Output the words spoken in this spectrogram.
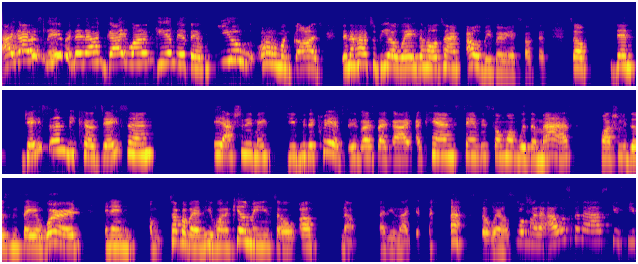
I gotta sleep and then that guy wanted to kill me and say, You, oh my gosh. Then I have to be awake the whole time. I would be very exhausted. So then Jason, because Jason it actually makes give me the creeps. It was like I, I can't stand with someone with a mask who actually doesn't say a word, and then on top of it, he want to kill me. So, oh no, I didn't like it so well. So, Mara, I was gonna ask you if you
